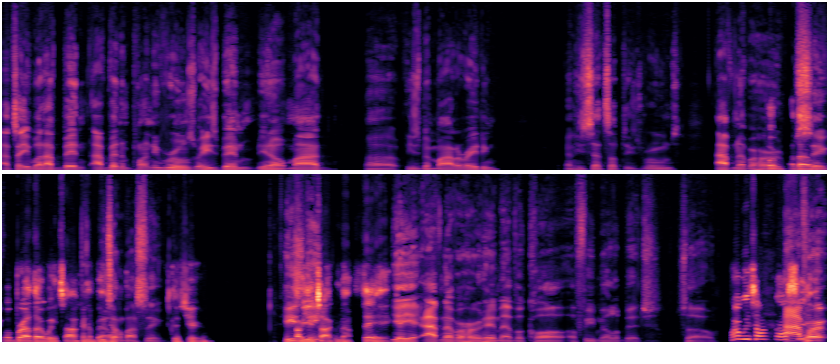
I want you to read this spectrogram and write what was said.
I'll tell you what, I've been I've been in plenty of rooms where he's been, you know, mod uh he's been moderating and he sets up these rooms. I've never heard What brother, Sig. what brother are we talking about? We talking about Sig. Because you, He's oh, you're he- talking about Sig. Yeah, yeah. I've never heard him ever call a female a bitch. So Why are we talking about I've Sig? heard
